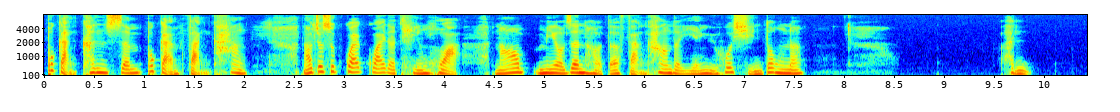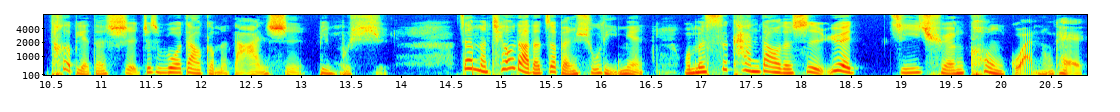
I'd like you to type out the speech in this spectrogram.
不敢吭声、不敢反抗，然后就是乖乖的听话，然后没有任何的反抗的言语或行动呢？很特别的是，就是沃道给我们的答案是，并不是。在 Matilda 的这本书里面，我们是看到的是越。集权控管，OK，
